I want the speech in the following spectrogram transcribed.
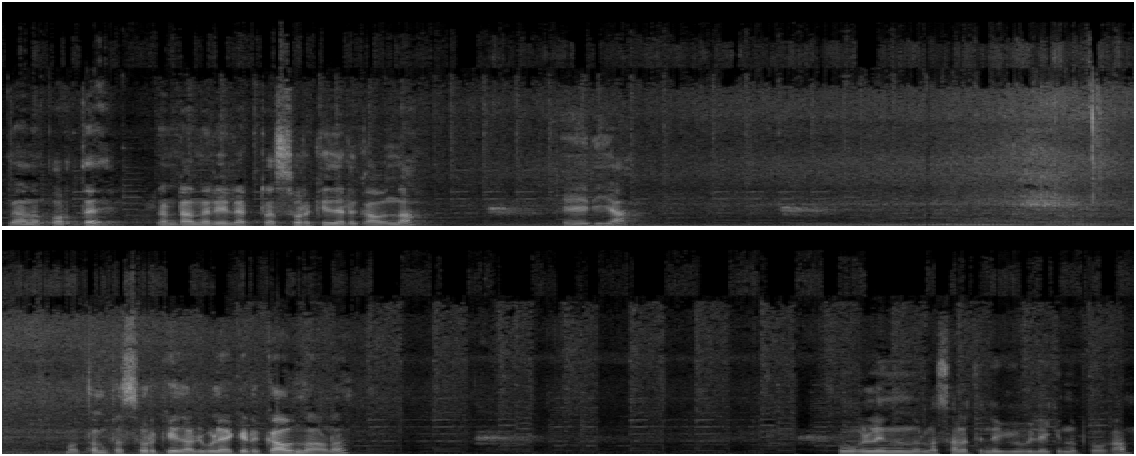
ഇതാണ് പുറത്ത് രണ്ടാം നിലയിൽ ഡ്രസ് വർക്ക് ചെയ്തെടുക്കാവുന്ന ഏരിയ. മൊത്തം ഡ്രസ് വർക്ക് ചെയ്ത് അടിപൊളിയാക്കി എടുക്കാവുന്നതാണ്. മുകളിൽ നിന്നുള്ള സ്ഥലത്തിന്റെ വ്യൂവിലേക്ക് ഒന്ന് പോകാം.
